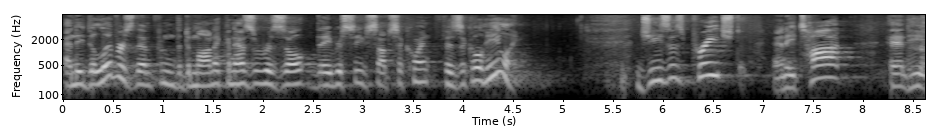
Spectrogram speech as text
and he delivers them from the demonic, and as a result, they receive subsequent physical healing. Jesus preached, and he taught, and he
